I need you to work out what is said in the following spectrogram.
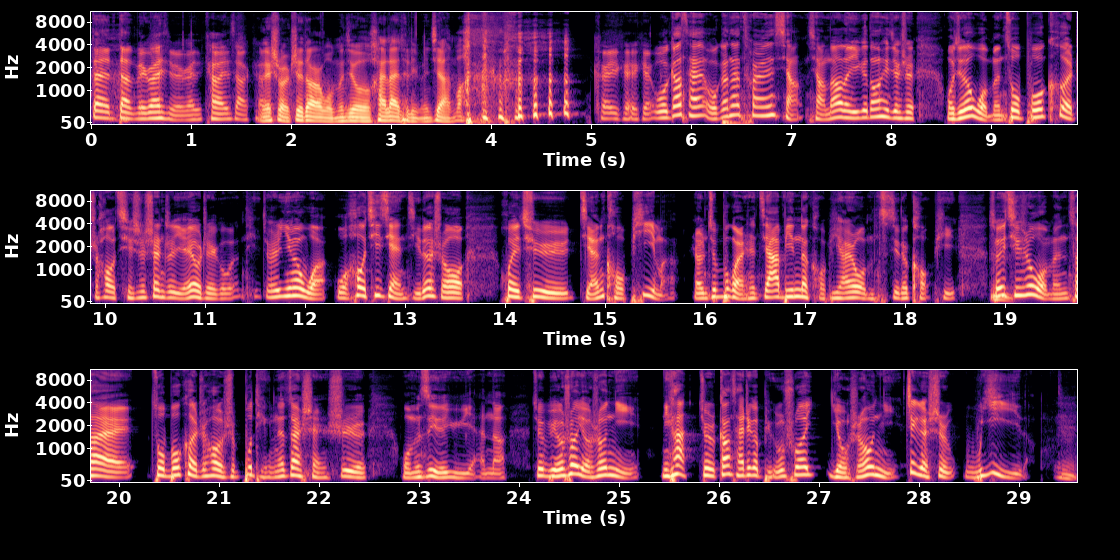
但但没关系没关系，开玩笑。没事，这段我们就 highlight 里面见吧。可以可以可以，我刚才我刚才突然想想到的一个东西就是，我觉得我们做播客之后，其实甚至也有这个问题，就是因为我我后期剪辑的时候会去剪口癖嘛，然后就不管是嘉宾的口癖还是我们自己的口癖，所以其实我们在做播客之后是不停的在审视我们自己的语言的。就比如说有时候你你看，就是刚才这个，比如说有时候你这个是无意义的，嗯，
